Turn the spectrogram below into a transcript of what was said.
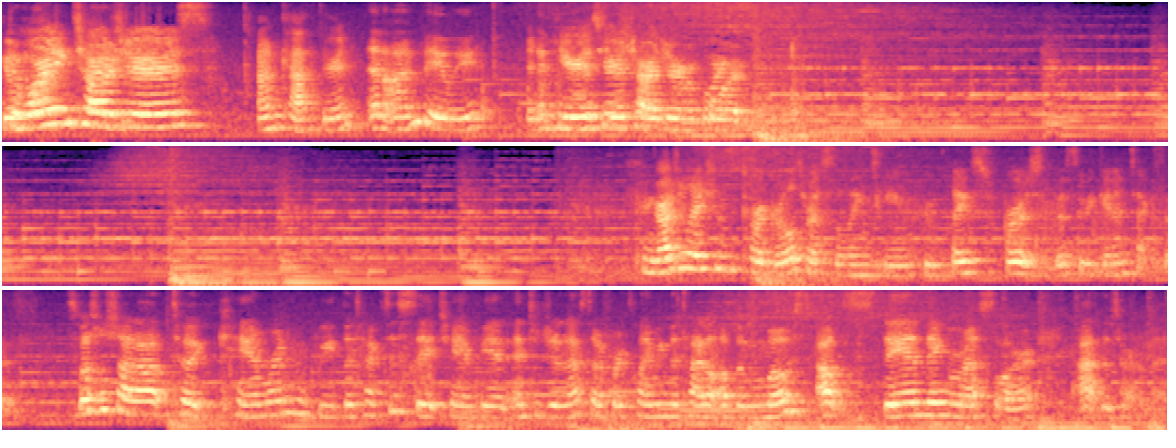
Good morning, Chargers! I'm Catherine, And I'm Bailey. and, here is your Charger report. Congratulations to our girls wrestling team who placed first this weekend in Texas. Special shout out to Cameron who beat the Texas State champion and to Janessa for claiming the title of the most outstanding wrestler at the tournament.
